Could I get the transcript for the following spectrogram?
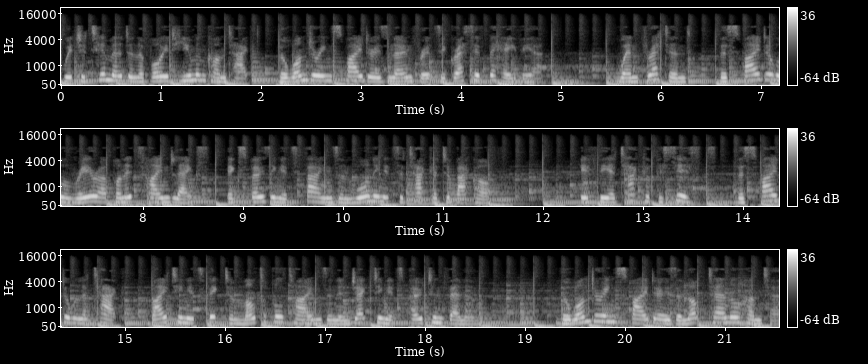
which are timid and avoid human contact, the wandering spider is known for its aggressive behavior. When threatened, the spider will rear up on its hind legs, exposing its fangs and warning its attacker to back off. If the attacker persists, the spider will attack, biting its victim multiple times and injecting its potent venom. The wandering spider is a nocturnal hunter,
